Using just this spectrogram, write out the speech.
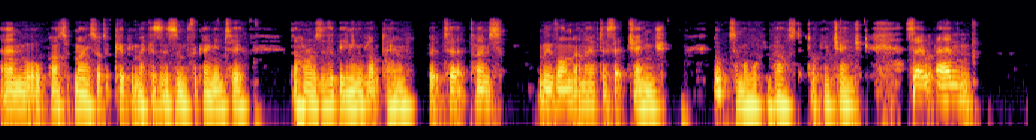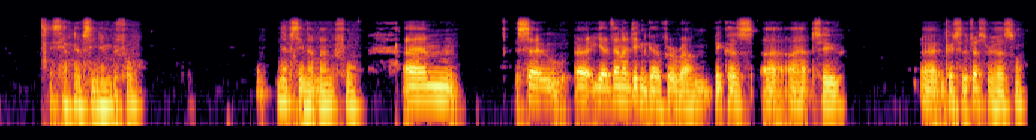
and were all part of my sort of coping mechanism for going into the horrors of the beginning of lockdown. But uh, times move on, and I have to accept change. Oh, someone walking past, talking of change. So, um, see, I've never seen him before. Never seen that man before. Um, so, uh, yeah, then I didn't go for a run because uh, I had to uh, go to the dress rehearsal.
